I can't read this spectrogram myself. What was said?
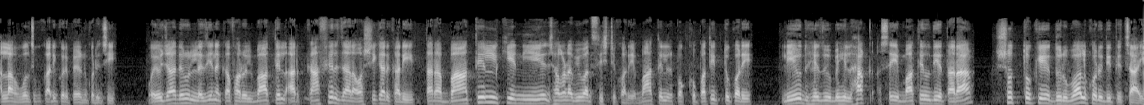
আল্লাহ বলছে কারি করে প্রেরণ করেছি। ওয়ুজাদুল্লাজিন কাফারুল বাতিল, আর কাফের যারা অস্বীকারী, তারা বাতিলকে নিয়ে ঝগড়া বিবাদ সৃষ্টি করে, বাতিলের পক্ষপাতিত্ব করে। লিউদ হেজু বেহিল হক, সেই বাতিল দিয়ে তারা সত্যকে দুর্বল করে দিতে চাই।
